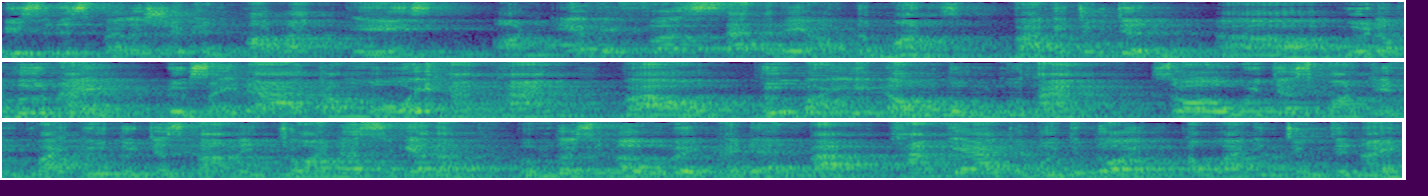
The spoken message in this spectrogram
business fellowship and potluck is on every first Saturday of the month. Và cái chương trình uh, người đồng hương này được xảy ra trong mỗi hàng tháng vào thứ bảy đầu tuần của tháng. So we just want to invite you to just come and join us together. Và chúng tôi xin mời quý vị hãy đến và tham gia cùng với chúng tôi thông qua những chương trình này.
